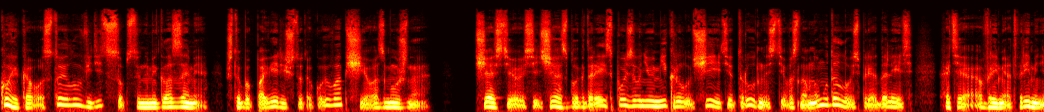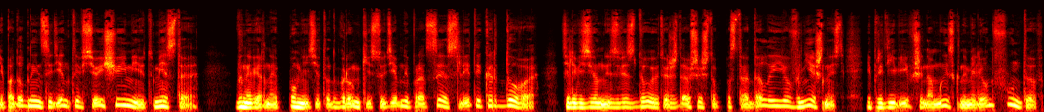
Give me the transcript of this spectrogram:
кое-кого стоило увидеть собственными глазами, чтобы поверить, что такое вообще возможно. К счастью, сейчас, благодаря использованию микролучей, эти трудности в основном удалось преодолеть, хотя время от времени подобные инциденты все еще имеют место. Вы, наверное, помните тот громкий судебный процесс с Литой Кордова, телевизионной звездой, утверждавшей, что пострадала ее внешность и предъявившей нам иск на миллион фунтов.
